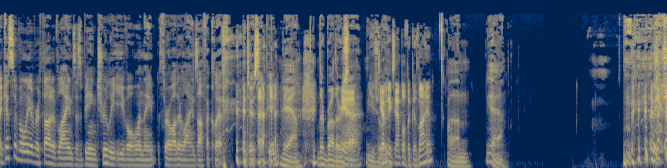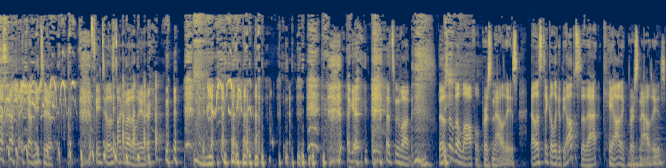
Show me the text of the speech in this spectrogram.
I guess I've only ever thought of lions as being truly evil when they throw other lions off a cliff into a centipede. Yeah. They're brothers. Yeah. Do Usually. you have an example of a good lion? um, yeah. yeah, me too. me too. Let's talk about it later. okay, let's move on. Those are the lawful personalities. Now let's take a look at the opposite of that chaotic personalities.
